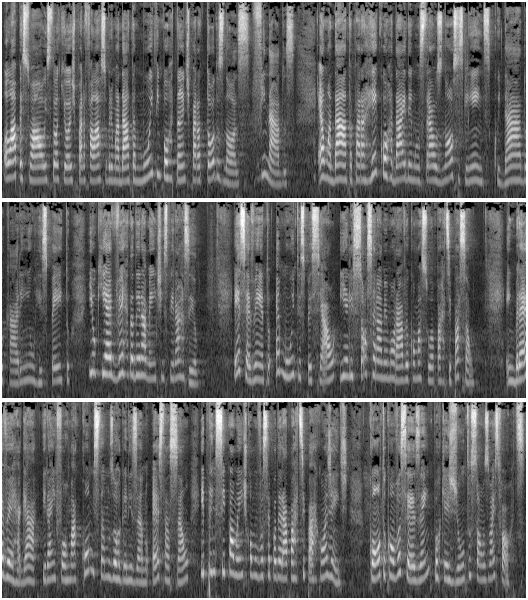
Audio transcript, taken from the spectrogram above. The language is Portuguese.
Olá, pessoal! Estou aqui hoje para falar sobre uma data muito importante para todos nós, finados. É uma data para recordar e demonstrar aos nossos clientes cuidado, carinho, respeito e o que é verdadeiramente inspirar zelo. Esse evento é muito especial e ele só será memorável com a sua participação. Em breve, o RH irá informar como estamos organizando esta ação e principalmente como você poderá participar com a gente. Conto com vocês, hein? Porque juntos somos mais fortes.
